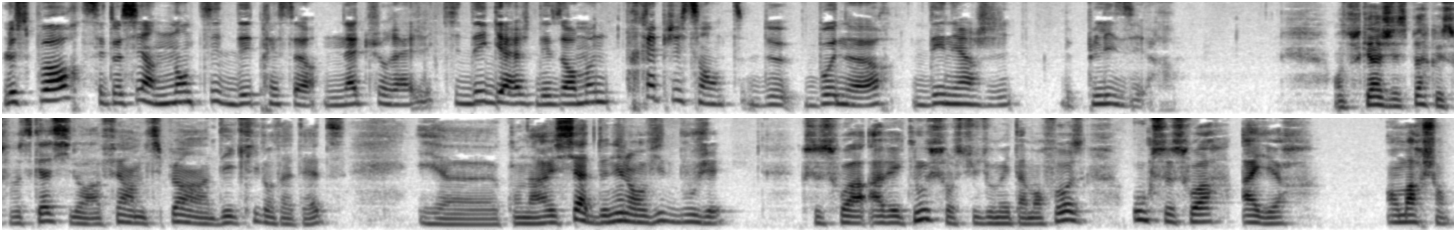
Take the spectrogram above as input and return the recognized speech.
Le sport, c'est aussi un antidépresseur naturel qui dégage des hormones très puissantes de bonheur, d'énergie, de plaisir. En tout cas, j'espère que ce podcast, il aura fait un petit peu un déclic dans ta tête et euh, qu'on a réussi à te donner l'envie de bouger. Que ce soit avec nous sur le studio Métamorphose ou que ce soit ailleurs, en marchant,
